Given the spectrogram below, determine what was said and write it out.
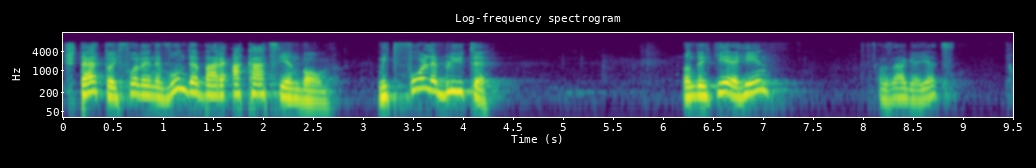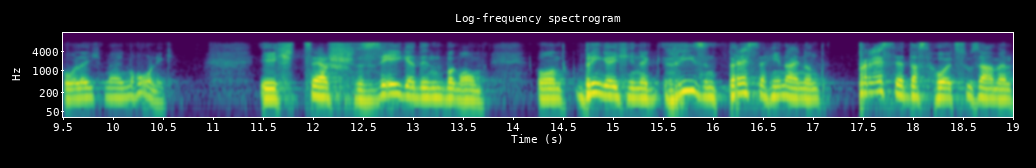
Stellt euch vor einen wunderbaren Akazienbaum mit voller Blüte. Und ich gehe hin und sage, jetzt hole ich meinen Honig. Ich zersäge den Baum und bringe ich in eine riesen Presse hinein und presse das Holz zusammen.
